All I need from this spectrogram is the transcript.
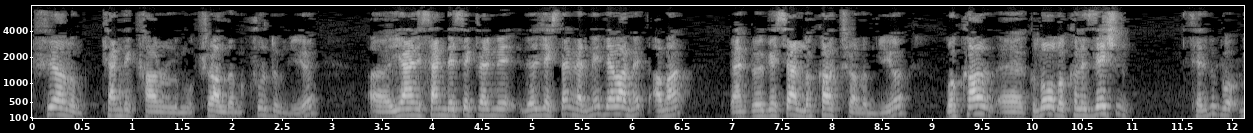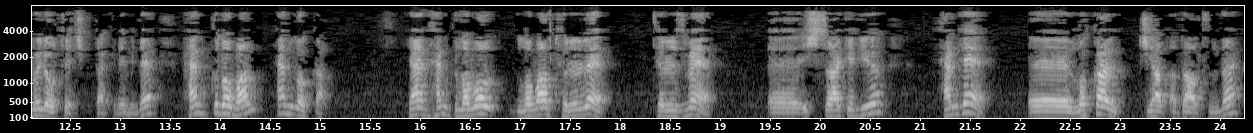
Firavun'um kendi kanunlumu, krallığımı kurdum diyor. E, yani sen destek verme, vereceksen vermeye devam et ama ben bölgesel lokal kralım diyor lokal e, global localization terimi böyle ortaya çıktı akademide. Hem global hem lokal. Yani hem global global teröre, terörizme e, iştirak ediyor hem de e, lokal cihat adı altında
